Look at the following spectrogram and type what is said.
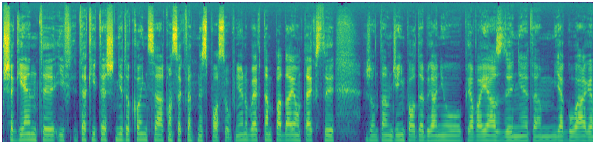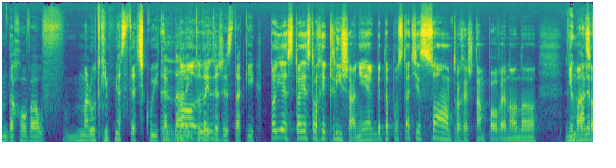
przegięty i w taki też nie do końca konsekwentny sposób, nie? No bo jak tam padają teksty, że on tam dzień po odebraniu prawa jazdy, nie, tam Jaguarem dachował w malutkim miasteczku i tak No, dalej. Tutaj y- też jest taki To jest, to jest trochę klisza, nie? Jakby te postacie są trochę sztampowe, no, no nie ma Ale co.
